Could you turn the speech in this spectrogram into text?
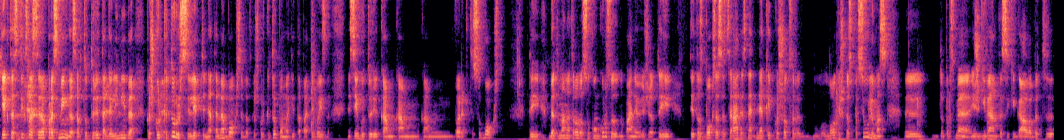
kiek tas tikslas yra prasmingas, ar tu turi tą galimybę kažkur kitur užsilipti, ne tame bokšte, bet kažkur kitur pamatyti tą patį vaizdą. Nes jeigu turi kam, kam, kam vargti su bokštu. Tai, bet man atrodo, su konkursu, nu, panevižio, tai Tai tas boksas atsiradęs net ne kaip kažkoks logiškas pasiūlymas, e, ta prasme, išgyventas iki galo, bet e,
